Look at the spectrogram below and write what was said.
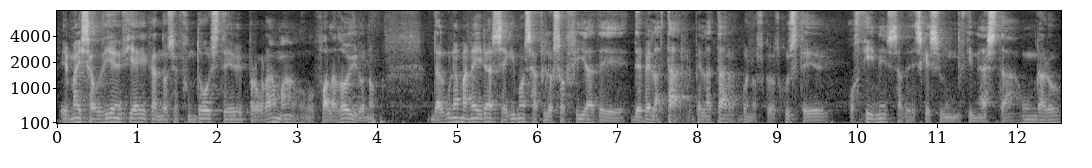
e máis audiencia que cando se fundou este programa, o Faladoiro, no? de alguna maneira seguimos a filosofía de, de Belatar. Belatar, bueno, os que os guste o cine, sabedes que é un cineasta húngaro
